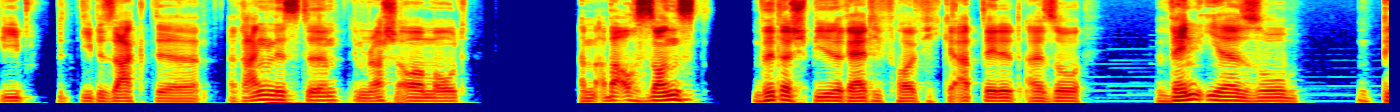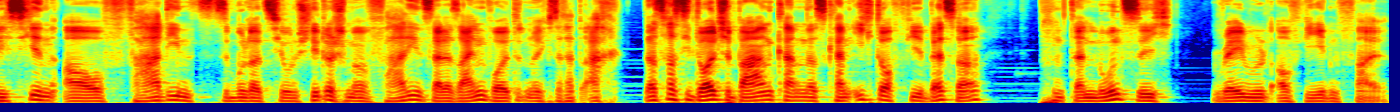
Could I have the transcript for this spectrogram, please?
wie die besagte Rangliste im Rush Hour Mode. Ähm, aber auch sonst wird das Spiel relativ häufig geupdatet. Also, wenn ihr so ein bisschen auf Fahrdienstsimulation steht oder schon mal Fahrdienstleiter sein wolltet und euch gesagt habt, ach, das, was die Deutsche Bahn kann, das kann ich doch viel besser, dann lohnt sich Railroad auf jeden Fall.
